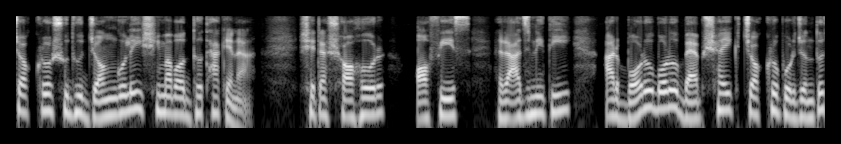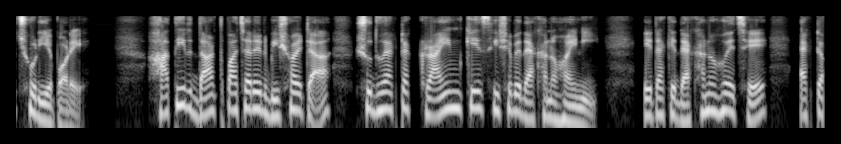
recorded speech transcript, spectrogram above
চক্র শুধু জঙ্গলেই সীমাবদ্ধ থাকে না, সেটা শহর, অফিস, রাজনীতি আর বড় বড় ব্যবসায়িক চক্র পর্যন্ত ছড়িয়ে পড়ে। হাতির দাঁত পাচারের বিষয়টা শুধু একটা ক্রাইম কেস হিসেবে দেখানো হয়নি। এটাকে দেখানো হয়েছে একটা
